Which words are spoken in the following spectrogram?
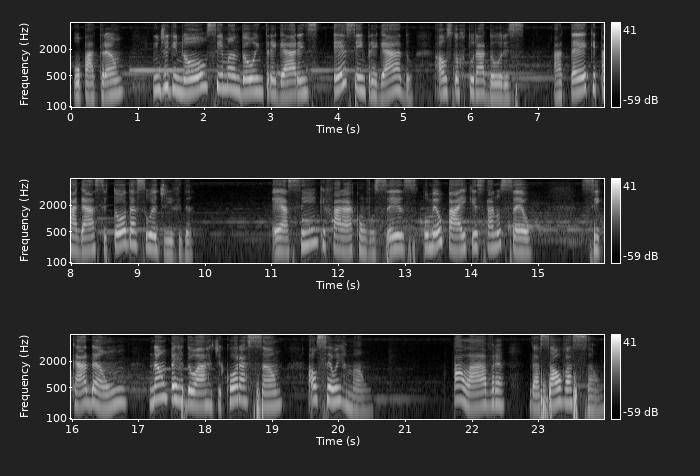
O patrão indignou-se e mandou entregar esse empregado aos torturadores, até que pagasse toda a sua dívida. É assim que fará com vocês o meu Pai que está no céu, se cada um não perdoar de coração ao seu irmão. Palavra da salvação.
